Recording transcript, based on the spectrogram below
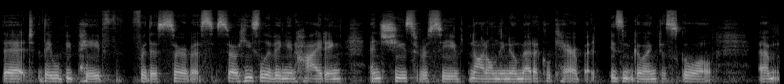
that they will be paid for this service. So he's living in hiding, and she's received not only no medical care but isn't going to school. Um,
